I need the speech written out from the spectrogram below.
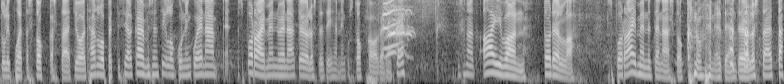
tuli puhetta Stokkasta, että joo, että hän lopetti siellä käymisen silloin, kun niin kuin enää, spora ei mennyt enää töölöstä siihen niin kuin Stokkaan veneteen. Että aivan, todella Spora ei mennyt enää Stokkanun veneteen töölöstä, että,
